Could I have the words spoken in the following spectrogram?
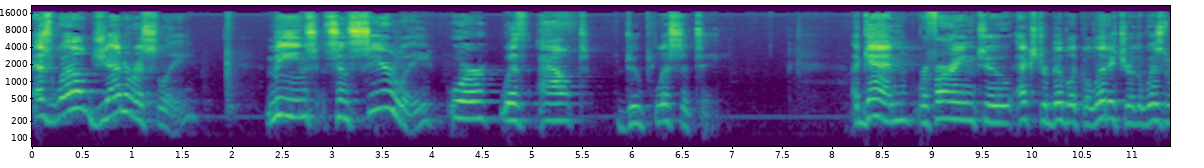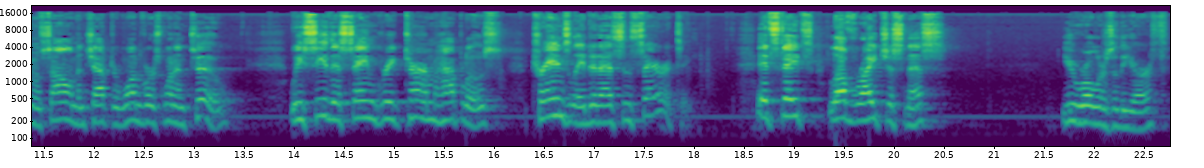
As well, generously means sincerely or without duplicity. Again, referring to extra biblical literature, the Wisdom of Solomon, chapter 1, verse 1 and 2, we see this same Greek term, haplos, translated as sincerity. It states, Love righteousness, you rulers of the earth.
